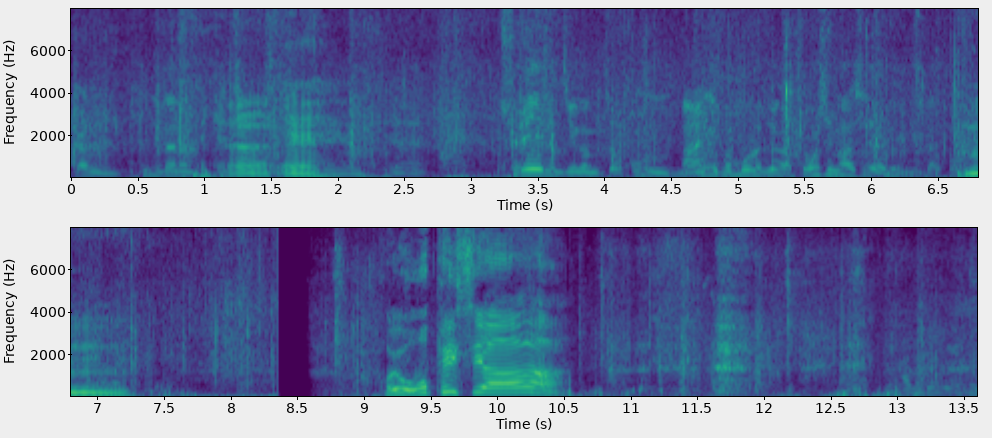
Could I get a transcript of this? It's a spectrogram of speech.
약간 힘드는 데 예, 예. 트레일은 지금 조금 많이 허물어져가 조심하셔야 됩니다. 음. 거의 오버페이스야. 안 들리네.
